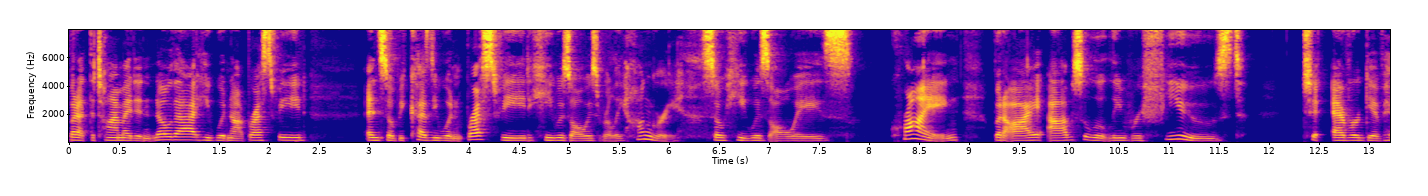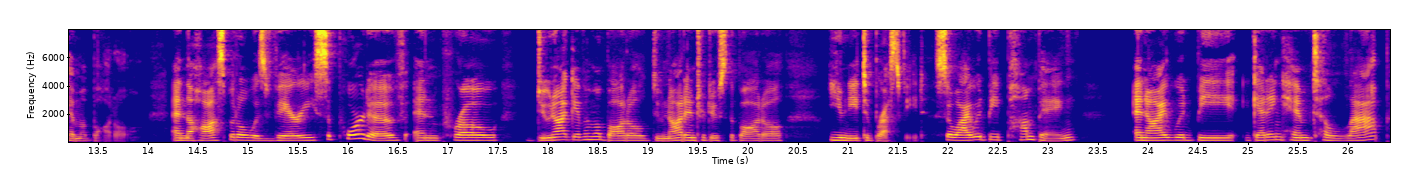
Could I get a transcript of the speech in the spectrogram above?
But at the time i didn't know that. He would not breastfeed. And so, because he wouldn't breastfeed, he was always really hungry. So, he was always crying. But I absolutely refused to ever give him a bottle. And the hospital was very supportive and pro do not give him a bottle, do not introduce the bottle. You need to breastfeed. So, I would be pumping and I would be getting him to lap.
